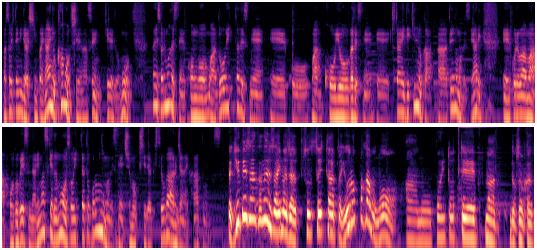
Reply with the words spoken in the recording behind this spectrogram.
まあ、そういった意味では心配ないのかもしれませんけれども、やはりそれもですね、今後、まあ、どういったですね、えー、こうまあ、紅葉がですね、えー、期待できるのかあというのもですね、やはり、えー、これはまあ報道ベースになりますけれども、そういったところにもですね、注目していただく必要があるんじゃないかなと思います。順平さん考えるさ、今じゃそういったヨーロッパ株のあのポイントって、まあ、その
